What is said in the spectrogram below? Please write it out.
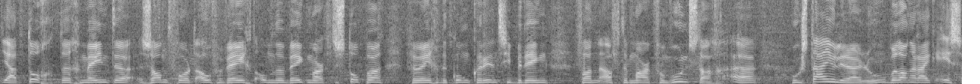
ja, toch de gemeente Zandvoort overweegt om de weekmarkt te stoppen... vanwege de concurrentiebeding vanaf de markt van woensdag. Hoe staan jullie daar nu? Hoe belangrijk is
